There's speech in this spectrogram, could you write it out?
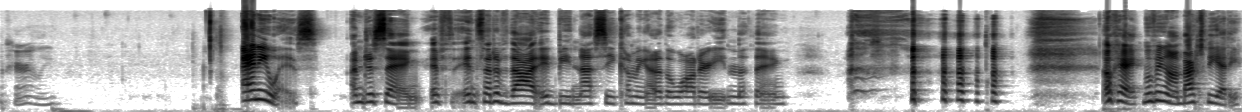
Apparently. Anyways, I'm just saying, if instead of that, it'd be Nessie coming out of the water eating the thing. okay, moving on. Back to the Yeti.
